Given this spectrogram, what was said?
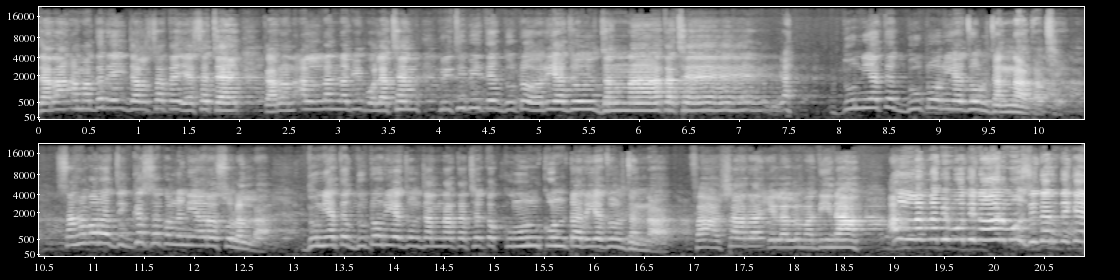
যারা আমাদের এই জালসাতে এসেছে। কারণ আল্লাহ নবী বলেছেন, পৃথিবীতে দুটো রিয়াজুল জান্নাত আছে। দুনিয়াতে দুটো রিয়াজুল জান্নাত আছে। সাহাবারা জিজ্ঞাসা করলেন, ইয়া রাসূলুল্লাহ দুনিয়াতে দুটো রিয়াজুল জান্নাত আছে, তো কোন কোনটা রিয়াজুল জান্নাত? ফাশারা ইলাল মাদিনা। আল্লাহ নবী মদিনার মসজিদের দিকে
